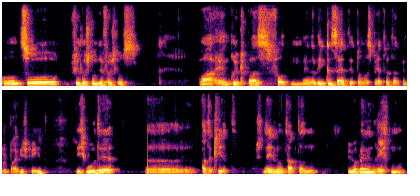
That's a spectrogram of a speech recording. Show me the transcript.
Und so Viertelstunde vor Schluss war ein Rückpass von meiner linken Seite. Thomas Berthold hat mit dem Ball gespielt. Ich wurde äh, attackiert, schnell, und habe dann über meinen rechten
